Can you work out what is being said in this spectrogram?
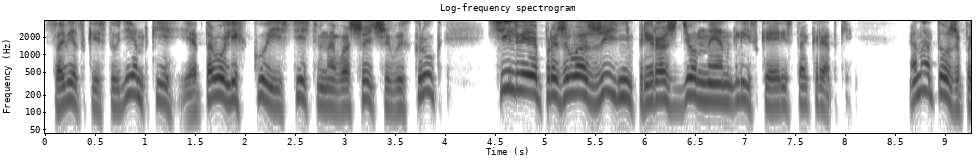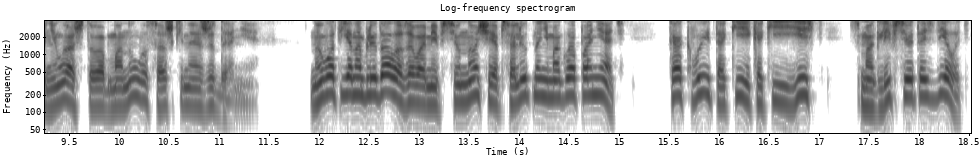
советской студентки и оттого легко и естественно вошедшей в их круг — Сильвия прожила жизнь прирожденной английской аристократки. Она тоже поняла, что обманула Сашкины ожидания. Но вот я наблюдала за вами всю ночь и абсолютно не могла понять, как вы, такие, какие есть, смогли все это сделать.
